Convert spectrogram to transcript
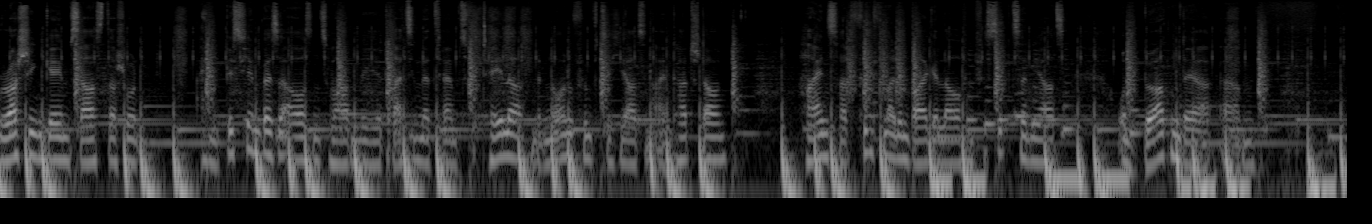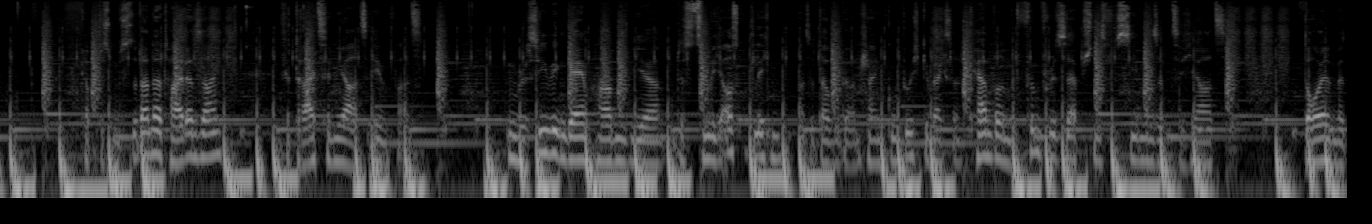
Rushing Game sah es da schon ein bisschen besser aus und zwar haben wir hier 13 Attempts für Taylor mit 59 Yards und einem Touchdown. Heinz hat fünfmal den Ball gelaufen für 17 Yards und Burton, der ähm, das müsste dann der Titan sein, für 13 Yards ebenfalls. Im Receiving Game haben wir das ziemlich ausgeglichen, also da wurde anscheinend gut durchgewechselt. Campbell mit 5 Receptions für 77 Yards, Doyle mit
